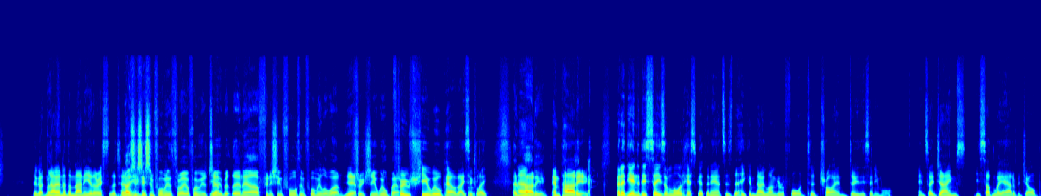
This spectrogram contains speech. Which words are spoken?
They've got But- none of the money of the rest of the team. No success in Formula Three or Formula Two, Yeah. but they're now finishing fourth in Formula One Yeah. through sheer willpower through sheer willpower, basically. and um, partying. and partying. but at the end of this season, Lord Hesketh announces that he can no longer afford to try and do this anymore. And so James is suddenly out of a job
